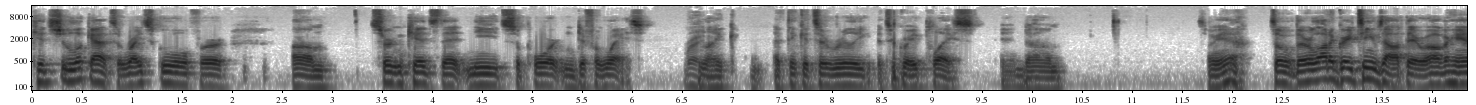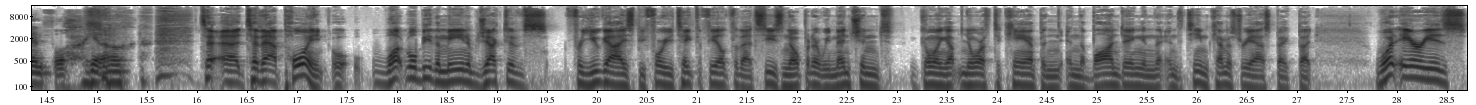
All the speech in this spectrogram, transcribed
kids should look at. It's the right school for um, certain kids that need support in different ways. Right. Like I think it's a really it's a great place, and um, so yeah. So there are a lot of great teams out there. We'll have a handful, you know. to uh, to that point, what will be the main objectives for you guys before you take the field for that season opener? We mentioned going up north to camp and, and the bonding and the, and the team chemistry aspect, but what areas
